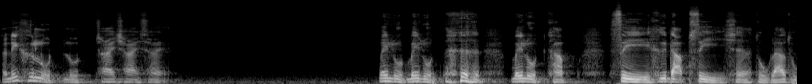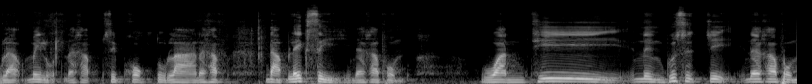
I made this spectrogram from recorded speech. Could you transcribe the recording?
อันนี้คือหลุดหลุดใช่ใช่ใช่ ไม่หลุดไม่หลุด ไม่หลุดครับสี่คือดับสี่ใช่ถูกแล้วถูกแล้วไม่หลุดนะครับสิบหกตุลานะครับ ดับเลขสี่นะครับผม วันที่หนึ่งพฤศจินะครับผม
